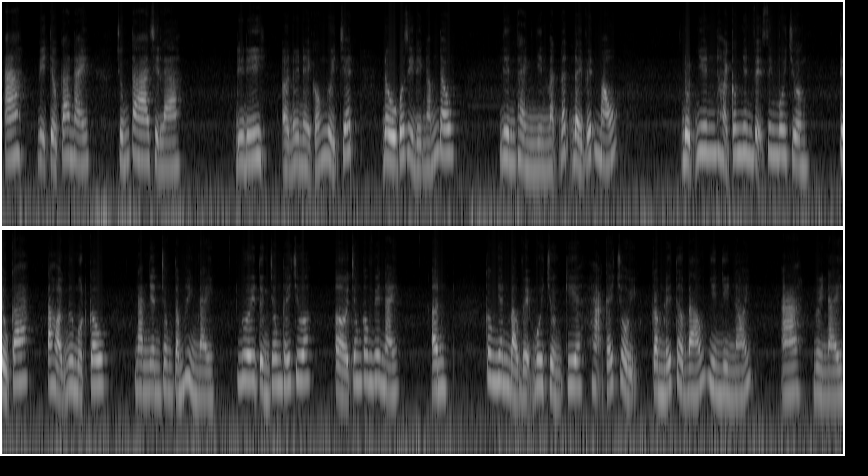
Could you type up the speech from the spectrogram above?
"A, vị tiểu ca này, chúng ta chỉ là Đi đi, ở nơi này có người chết, đâu có gì để ngắm đâu." Liên Thành nhìn mặt đất đầy vết máu, đột nhiên hỏi công nhân vệ sinh môi trường, "Tiểu ca, ta hỏi ngươi một câu, nam nhân trong tấm hình này, ngươi từng trông thấy chưa? Ở trong công viên này?" Ân. Công nhân bảo vệ môi trường kia hạ cái chổi, cầm lấy tờ báo nhìn nhìn nói, "À, người này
